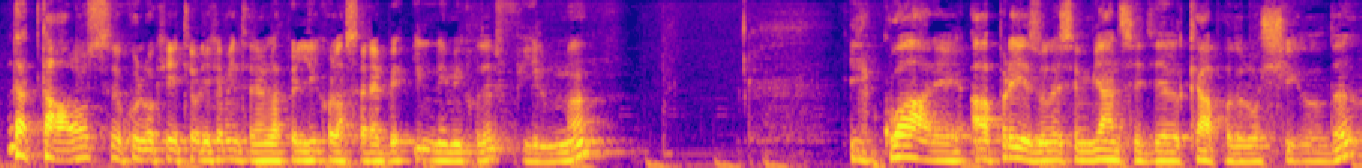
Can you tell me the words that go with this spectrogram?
da Talos, quello che teoricamente nella pellicola sarebbe il nemico del film, il quale ha preso le sembianze del capo dello Shield,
